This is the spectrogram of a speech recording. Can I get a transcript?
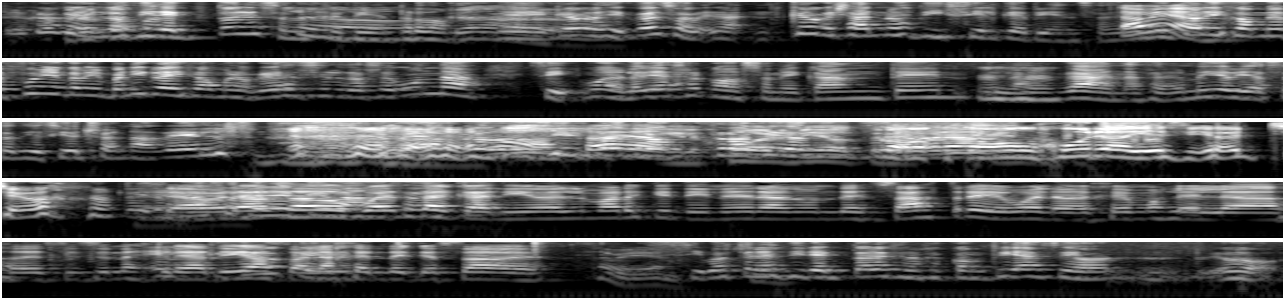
Pero creo que Pero los capaz- directores son los que No, piensan, perdón. claro. Eh, creo, que los directores son- creo que ya no es DC el que piensa. Está el director bien. dijo, me fui con mi película y dijo, bueno, ¿querés hacer otra segunda? Sí, bueno, lo voy a hacer cuando se me canten Ujú. las ganas. En el medio voy a hacer 18 Anabel. voy a producir está cuatro bien. El juego del rápidos miedo y tres. Con- furiosos. Conjuro 18. Pero Se vas a habrán tener dado que cuenta que a nivel marketing eran un desastre y bueno, dejémosle las decisiones Es que creativas creo a la que- gente que sabe. Está bien. Si vos tenés Sí. directores en los que confías, digo, digo,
